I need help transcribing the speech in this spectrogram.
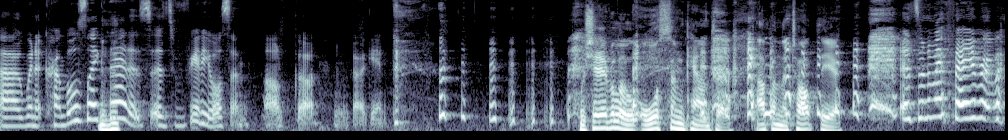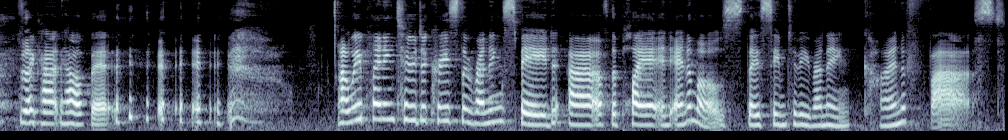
uh, when it crumbles like Mm-hmm. that. It's, it's really awesome. Oh, God, we'll go again. We should have a little awesome counter up on the top there. it's one of my favorite words. I can't help it. Are we planning to decrease the running speed uh, of the player and animals? They seem to be running kind of fast.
